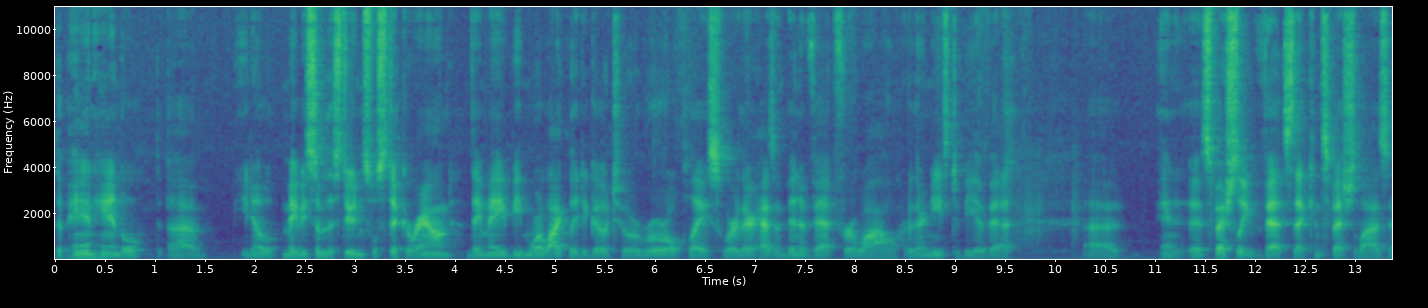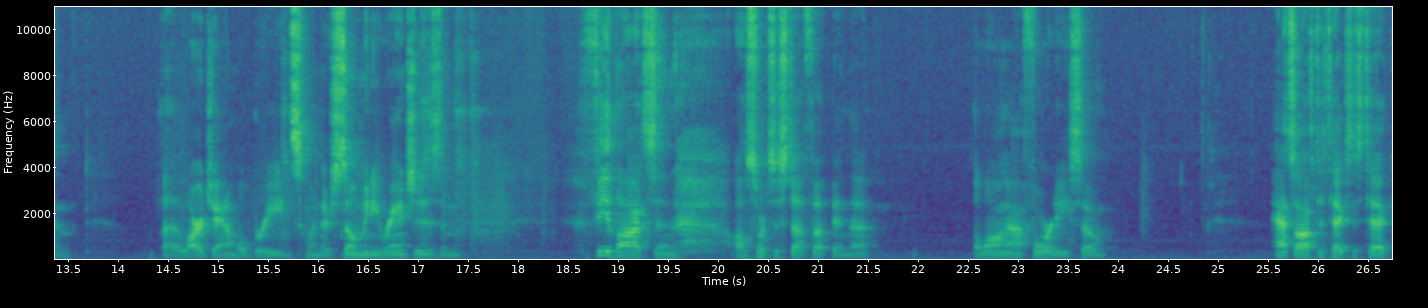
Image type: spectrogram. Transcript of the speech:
the Panhandle uh, you know, maybe some of the students will stick around. They may be more likely to go to a rural place where there hasn't been a vet for a while, or there needs to be a vet, uh, and especially vets that can specialize in uh, large animal breeds. When there's so many ranches and feedlots and all sorts of stuff up in the along I-40, so hats off to Texas Tech,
